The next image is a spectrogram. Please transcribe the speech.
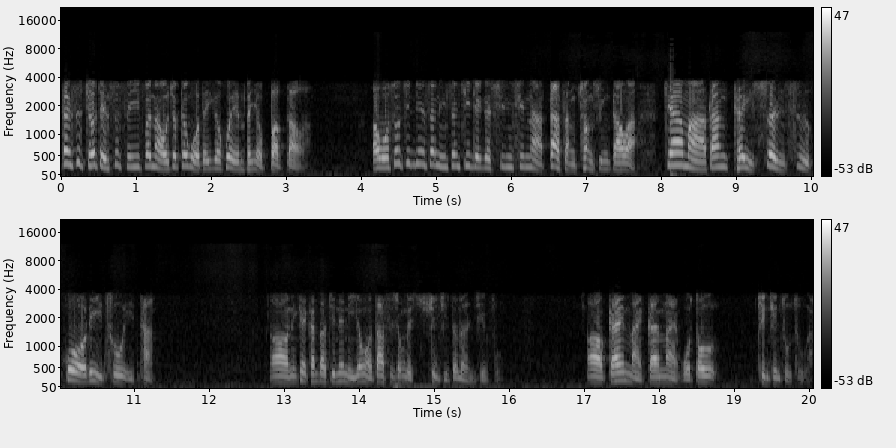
但是九点四十一分呢、啊，我就跟我的一个会员朋友报告啊，啊，我说今天三零三七的一个新星啊，大涨创新高啊，加码单可以顺势获利出一趟。哦，你可以看到今天你拥有大师兄的讯息真的很幸福。哦，该买该卖我都。清清楚楚啊，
